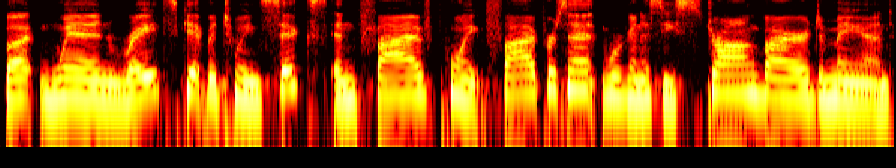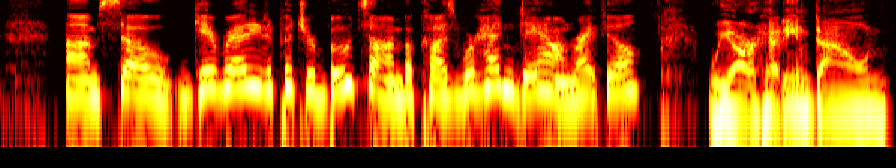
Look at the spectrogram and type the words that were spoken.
But when rates get between six and five point five percent, we're going to see strong buyer demand. Um, so get ready to put your boots on because we're heading down, right, Phil? we are heading down.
